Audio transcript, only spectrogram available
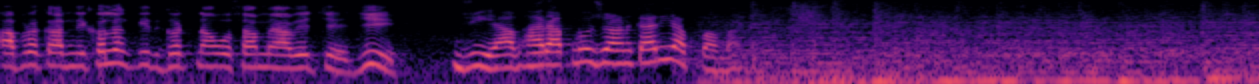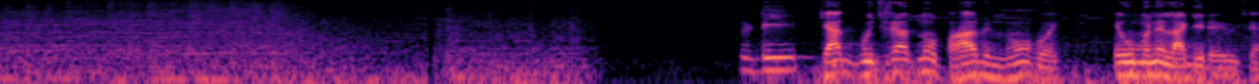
આ પ્રકારની કલંકિત ઘટનાઓ સામે આવે છે. જી. જી, આભાર આપનો જાણકારી આપવા માટે. યુનિવર્સિટી ક્યાંક ગુજરાતનો ભાગ ન હોય એવું મને લાગી રહ્યું છે.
